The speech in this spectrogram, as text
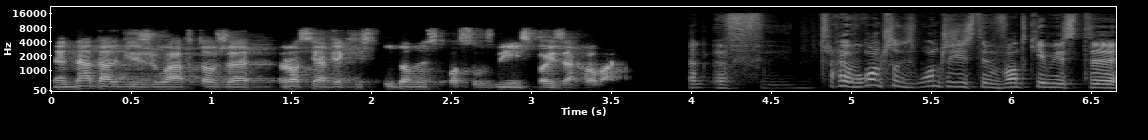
nadal wierzyła w to, że Rosja w jakiś cudowny sposób zmieni swoje zachowanie. Tak, trochę łączy, łączy się z tym wątkiem jest, e,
